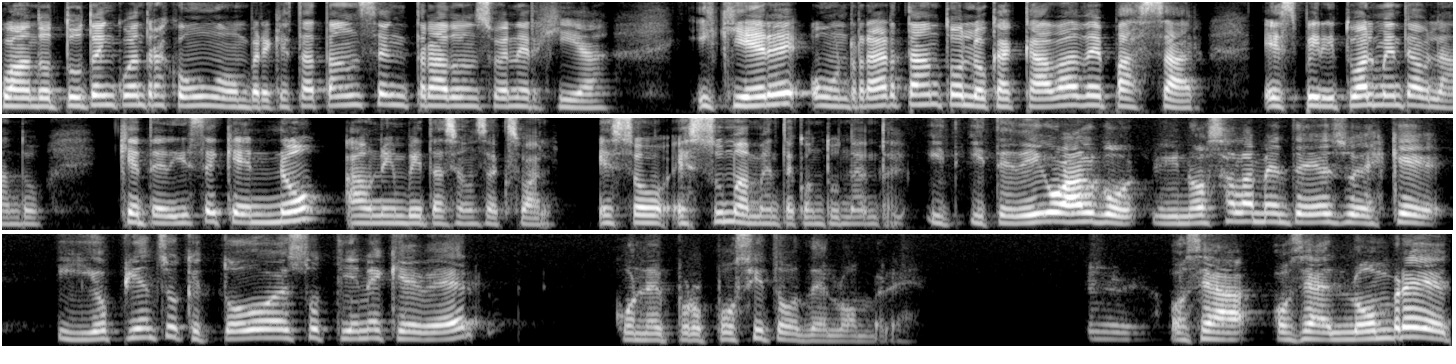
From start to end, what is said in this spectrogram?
cuando tú te encuentras con un hombre que está tan centrado en su energía y quiere honrar tanto lo que acaba de pasar, espiritualmente hablando, que te dice que no a una invitación sexual. Eso es sumamente contundente. Y, y te digo algo, y no solamente eso, es que, y yo pienso que todo eso tiene que ver con el propósito del hombre. Mm. O sea, o sea, el hombre,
